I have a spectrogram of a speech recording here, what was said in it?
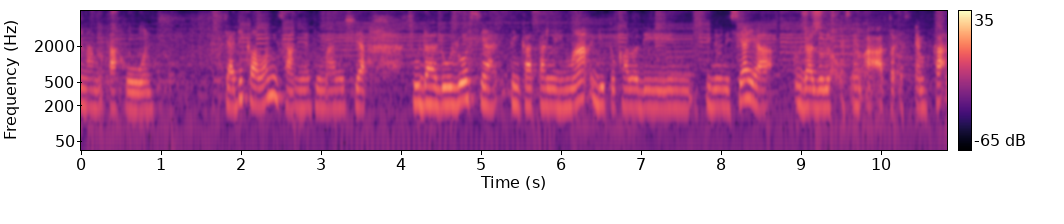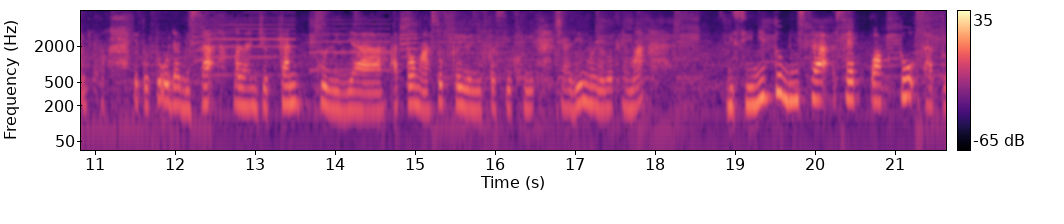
6 tahun jadi kalau misalnya di Malaysia sudah lulus ya tingkatan 5 gitu. Kalau di Indonesia ya udah lulus SMA atau SMK gitu. Itu tuh udah bisa melanjutkan kuliah atau masuk ke university. Jadi menurut Emma di sini tuh bisa save waktu satu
